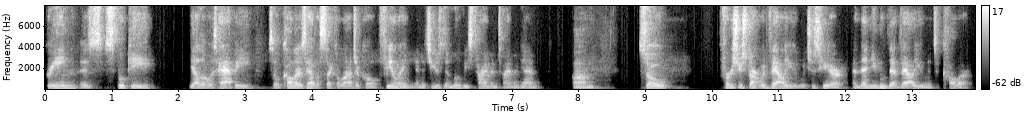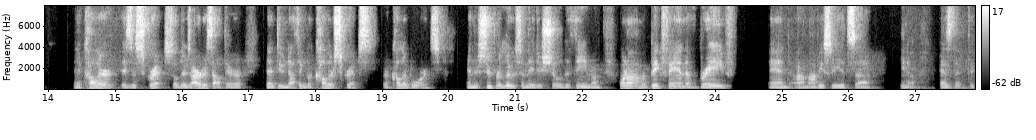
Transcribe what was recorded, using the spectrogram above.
green is spooky, yellow is happy. So colors have a psychological feeling, and it's used in movies time and time again. Um, so first you start with value, which is here, and then you move that value into color. and the color is a script. So there's artists out there that do nothing but color scripts or color boards, and they're super loose and they just show the theme. I'm one. I'm a big fan of Brave, and um, obviously it's uh, you know has the the,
